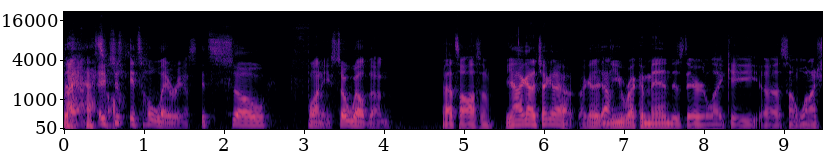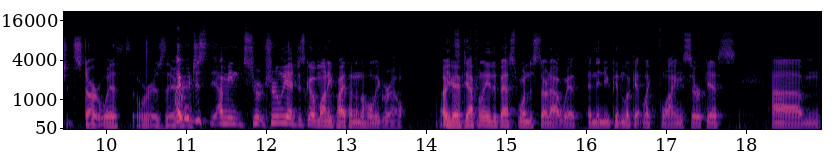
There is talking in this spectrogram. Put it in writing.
I, it's awesome. just, it's hilarious. It's so funny, so well done. That's awesome. Yeah, I gotta check it out. I gotta. Yeah. Do you recommend? Is there like a uh, one I should start with, or is there? I would just. I mean, tr- truly, I'd just go Monty Python and the Holy Grail. Okay. It's definitely the best one to start out with, and then you can look at like Flying Circus. Um,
